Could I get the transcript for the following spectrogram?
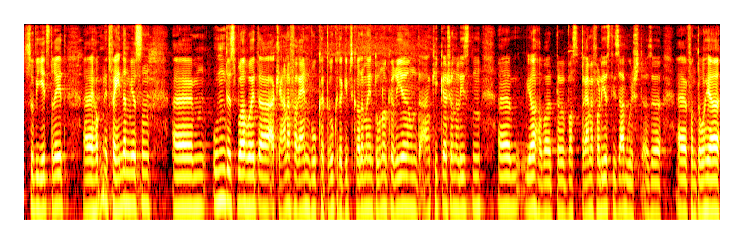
so wie jetzt red. Äh, ich habe mich nicht verändern müssen. Ähm, und es war halt ein, ein, kleiner Verein, wo kein Druck, da gibt es gerade mal einen Donaukurier und einen Kicker-Journalisten. Ähm, ja, aber da, wenn du dreimal verlierst, ist auch wurscht. Also äh, von daher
